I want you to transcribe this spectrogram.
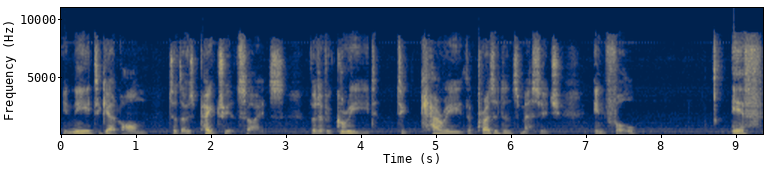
You need to get on to those patriot sites that have agreed to carry the president's message in full. If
